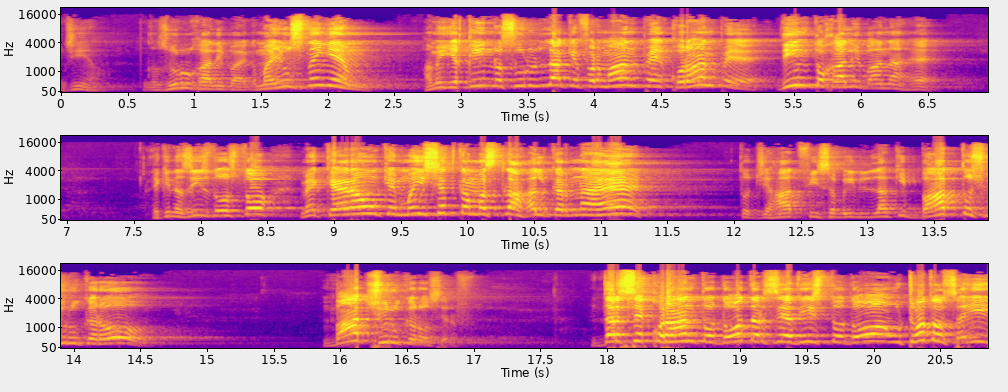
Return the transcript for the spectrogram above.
जी हाँ ज़रूर गालिब आएगा। मायूस नहीं है हम। हमें यकीन रसूलुल्लाह के फरमान पे, कुरान पे है। दीन तो गालिब आना है। लेकिन अज़ीज़ दोस्तों, मैं कह रहा हूँ कि मीशत का मसला हल करना है तो जिहाद फ़ी सबील्ला की बात तो शुरू करो। बात शुरू करो सिर्फ़। दरस कुरान तो दो दरस हदीस तो दो, उठो तो सही।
